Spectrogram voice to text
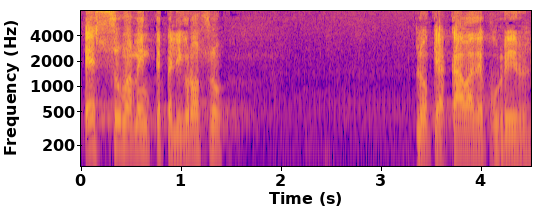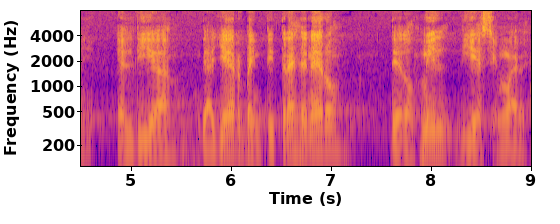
Es sumamente peligroso lo que acaba de ocurrir el día de ayer, 23 de enero de 2019.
